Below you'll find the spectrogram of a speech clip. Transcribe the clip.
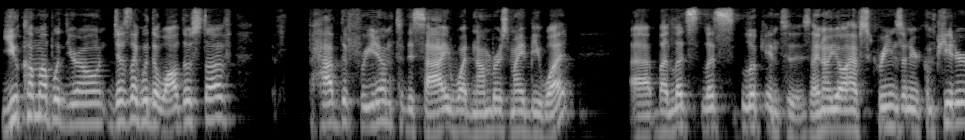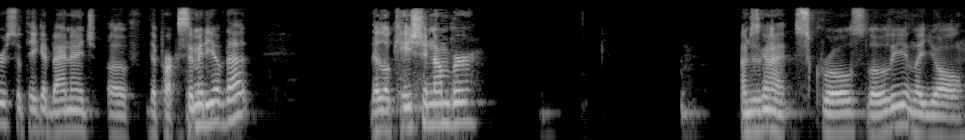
You come up with your own, just like with the Waldo stuff, have the freedom to decide what numbers might be what. Uh, but let's let's look into this. I know you all have screens on your computer, so take advantage of the proximity of that. The location number. I'm just gonna scroll slowly and let you all.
